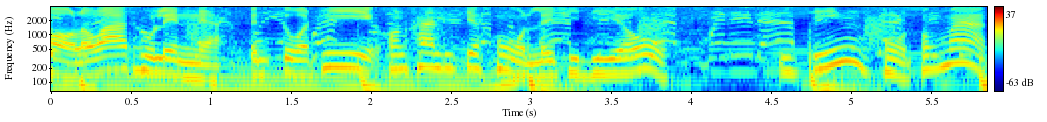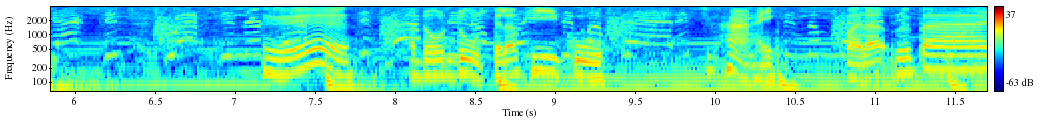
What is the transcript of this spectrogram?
บอกแล้วว่าทูเลนเนี่ย เป็นตัวที่ค่อนข้างที่จะโหดเลยทีเดียว จริงโหดมากๆ เออโดนดูดไปแล้วพี่กูชิบหายไปแล้วบ๊ายบาย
